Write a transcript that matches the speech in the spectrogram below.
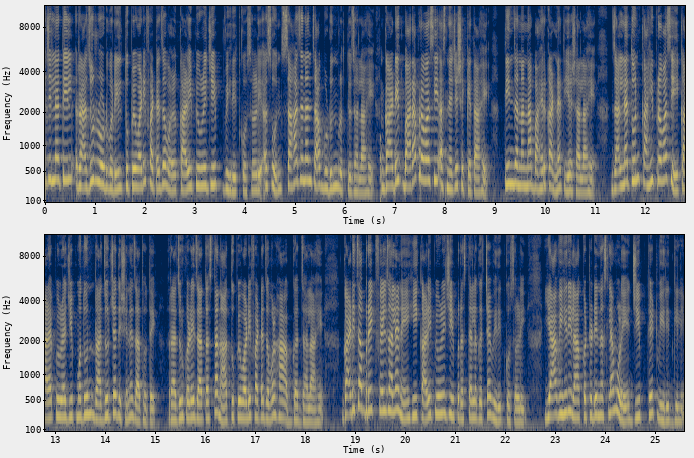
जिल्ह्यातील राजूर रोडवरील तुपेवाडी फाट्याजवळ काळी पिवळी जीप विहिरीत कोसळली असून सहा जणांचा बुडून मृत्यू झाला आहे. गाडीत बारा प्रवासी असण्याची शक्यता आहे. तीन जणांना बाहेर काढण्यात यश आलं आहे. जालन्यातून काही प्रवासी काळ्या पिवळ्या जीपमधून राजूरच्या दिशेने जात होते. राजूरकडे जात असताना तुपेवाडी फाट्याजवळ हा अपघात झाला आहे. गाडीचा ब्रेक फेल झाल्याने ही काळी पिवळी जीप रस्त्यालगतच्या विहिरीत कोसळली. या विहिरीला कठडे नसल्यामुळे जीप थेट विहिरीत गेली.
